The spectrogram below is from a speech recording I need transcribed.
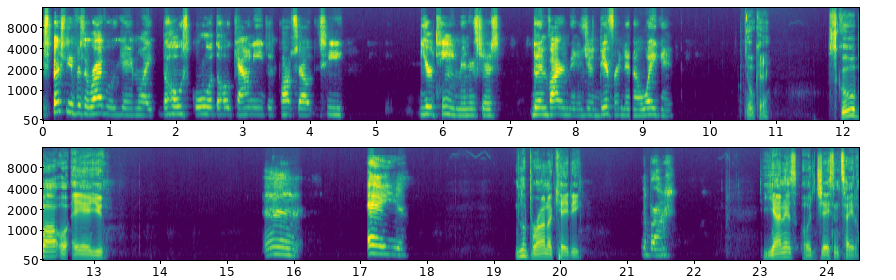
especially if it's a rivalry game, like the whole school, the whole county just pops out to see your team, and it's just the environment is just different than a away game. Okay. School ball or AAU? Mm, a. LeBron or KD? LeBron. Giannis or Jayson Tatum?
